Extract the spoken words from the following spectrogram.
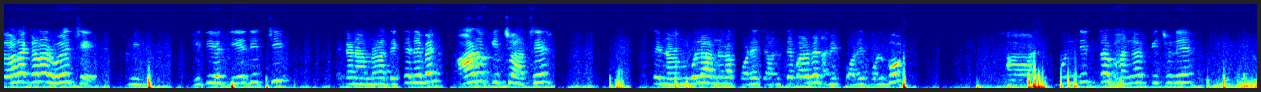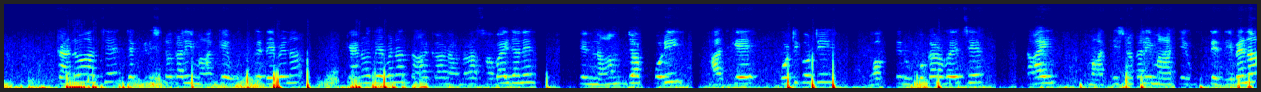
কারা কারা রয়েছে, আমি ভিডিও দিয়ে দিচ্ছি। সেখানে আপনারা দেখে নেবেন। আরও কিছু আছে। সে নামগুলো আপনারা পরে জানতে পারবেন, আমি পরে বলব। আর মন্দিরটা ভাঙার পিছনে কেন আছে যে কৃষ্ণকালী মাকে উঠতে দেবে না, কেন দেবে না, তার কারণ আপনারা সবাই জানেন যে নাম জপ করি, আজকে কোটি কোটি ভক্তের উপকার হয়েছে, তাই মা কৃষ্ণকালী মাকে উঠতে দেবে না।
